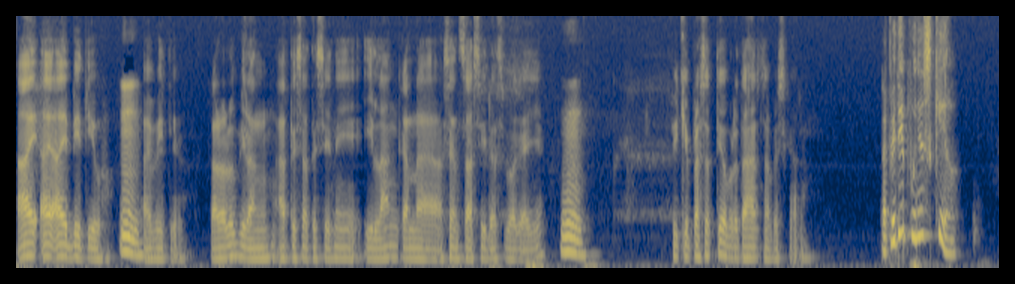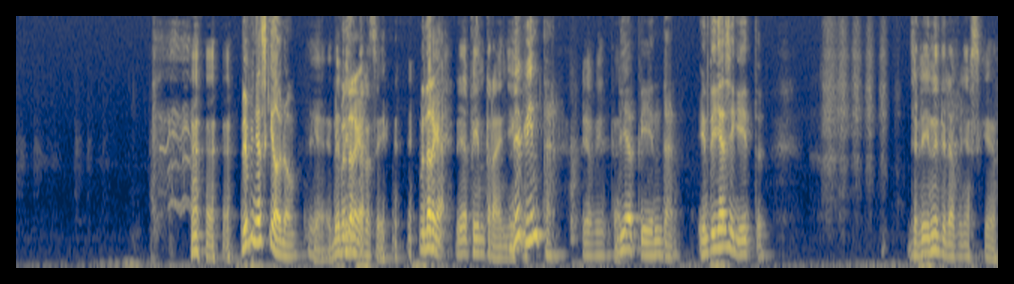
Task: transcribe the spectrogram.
I I I beat you. Hmm. I beat you. Kalau lu bilang artis-artis ini hilang karena sensasi dan sebagainya, Hmm. Vicky Prasetyo bertahan sampai sekarang. Tapi dia punya skill. dia punya skill dong. Iya, dia Bener pinter sih. Bener gak? Dia pinter anjing. Dia pintar. Dia pinter. Dia pintar. Intinya sih gitu. Jadi ini tidak punya skill.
